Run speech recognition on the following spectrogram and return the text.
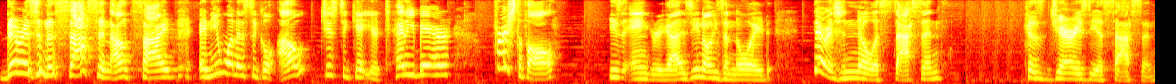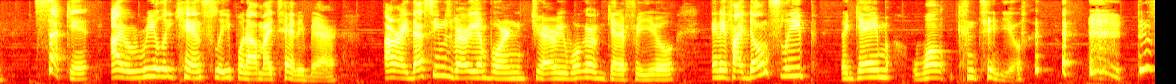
there is an assassin outside, and you want us to go out just to get your teddy bear? First of all, he's angry, guys. You know he's annoyed. There is no assassin. Because Jerry's the assassin. Second, I really can't sleep without my teddy bear. Alright, that seems very important, Jerry. We're gonna get it for you. And if I don't sleep, the game won't continue. this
